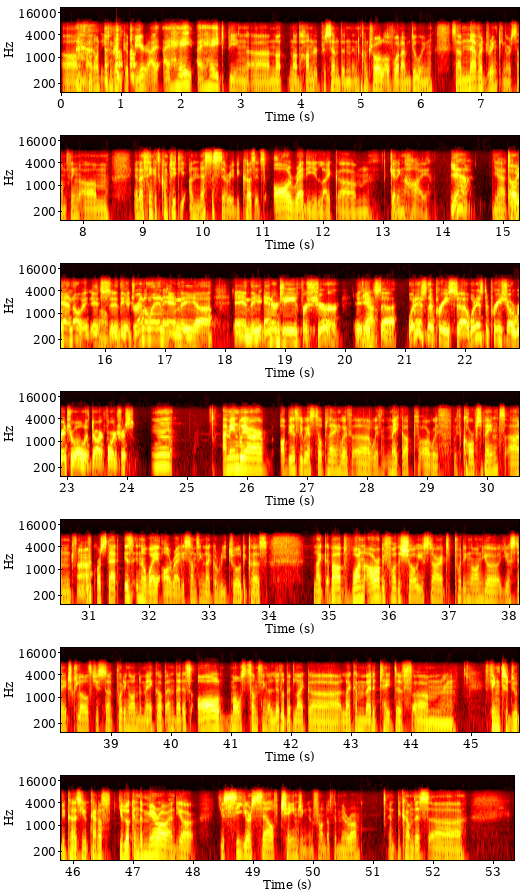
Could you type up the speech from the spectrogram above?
Um, I don't even drink a beer. I, I hate I hate being uh, not not hundred percent in, in control of what I'm doing. So I'm never drinking or something. Um, and I think it's completely unnecessary because it's already like um, getting high. Yeah. Yeah. Oh yeah. No, it, it's the adrenaline and the uh, and the energy for sure. It, Yeah. It's uh, what is the pre uh, what is the pre-show ritual with Dark Fortress? Mm, I mean, we are obviously we are still playing with uh, with makeup or with with corpse paint, and Uh-huh. of course that is in a way already something like a ritual because. Like about one hour before the show, you start putting on your, your stage clothes. You start putting on the makeup, and that is almost something a little bit like a like a meditative um, thing to do because you kind of you look in the mirror and you're you see yourself changing in front of the mirror and become this uh,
